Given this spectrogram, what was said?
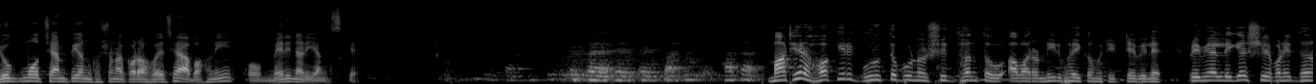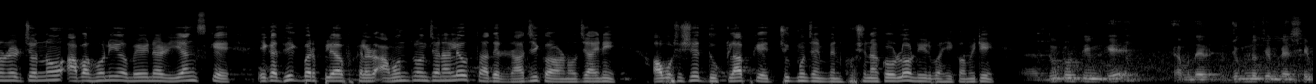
যুগ্ম চ্যাম্পিয়ন ঘোষণা করা হয়েছে আবাহনী ও মেরিনার ইয়াংসকে। মাঠের হকির গুরুত্বপূর্ণ সিদ্ধান্ত আবারও নির্বাহী কমিটির টেবিলে। প্রিমিয়ার লিগের শিরোপা নির্ধারণের জন্য আবাহনী ও মেরিনার ইয়াংসকে একাধিকবার প্লে অফ খেলার আমন্ত্রণ জানালেও তাদের রাজি করানো যায়নি। অবশেষে দু ক্লাবকে যুগ্ম চ্যাম্পিয়ন ঘোষণা করল নির্বাহী কমিটি। দুটো টিমকে আমাদের যুগ্ম চ্যাম্পিয়নশিপ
